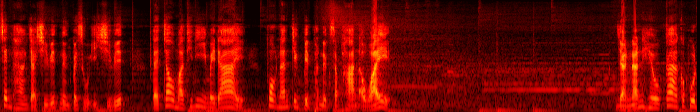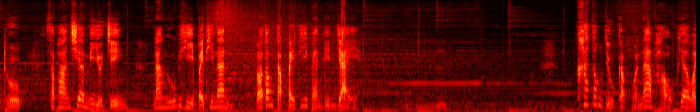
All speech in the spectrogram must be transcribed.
เส้นทางจากชีวิตหนึ่งไปสู่อีกชีวิต แต่เจ้ามาที่นี่ไม่ได้ พวกนั้นจึงปิดผนึกสะพานเอาไว้ อย่างนั้นเฮลกาก็พูดถูก สะพานเชื่อมมีอยู่จริง นางรู้วิธีไปที่นั่น เราต้องกลับไปที่แผ่นดินใหญ่ข้าต้องอยู่กับหัวหน้าเผ่าเพื่อไว้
